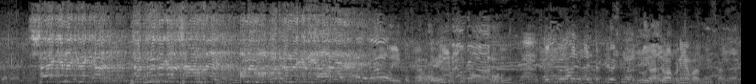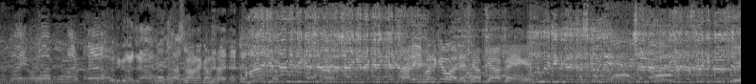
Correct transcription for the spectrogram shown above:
کی لکھ کر جو دوسرے شہروں سے ہمیں محبت کرنے کے لیے آ رہے ہیں۔ اپنی السلام علیکم سر۔ ہمارے جتنے بھی دیگر شہروں سے سارے ایونٹ کے والے سے آپ کیا کہیں گے؟ اور میں دیگر میں ممبر دیگر کی طرف سے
